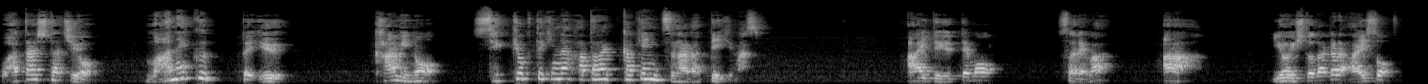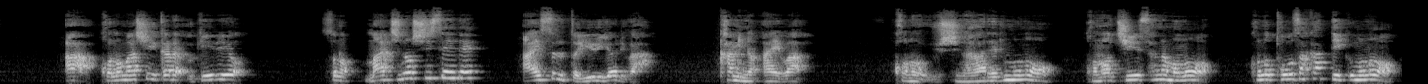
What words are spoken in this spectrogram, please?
私たちを招くという神の積極的な働きかけにつながっていきます。愛と言っても、それは、ああ、良い人だから愛そう。ああ、好ましいから受け入れよう。その待ちの姿勢で愛するというよりは、神の愛は、この失われるものを、この小さなものを、この遠ざかっていくものを、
